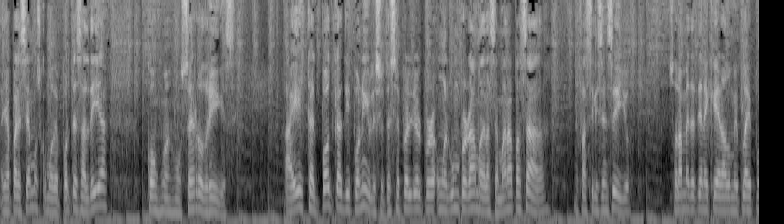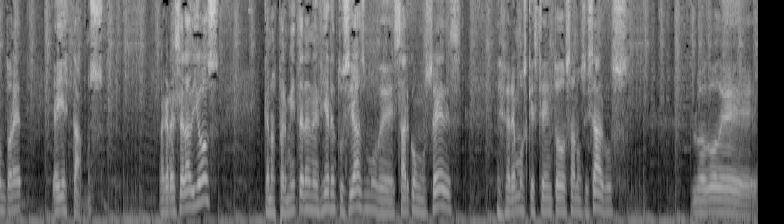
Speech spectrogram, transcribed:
Ahí aparecemos como Deportes al Día con Juan José Rodríguez. Ahí está el podcast disponible. Si usted se perdió algún programa de la semana pasada, es fácil y sencillo. Solamente tiene que ir a domiplay.net y ahí estamos. Agradecer a Dios que nos permite la energía y el entusiasmo de estar con ustedes. Esperemos que estén todos sanos y salvos. Luego de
